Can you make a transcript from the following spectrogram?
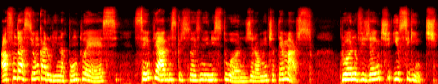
A Fundação Carolina.es sempre abre inscrições no início do ano, geralmente até março, para o ano vigente e o seguinte.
